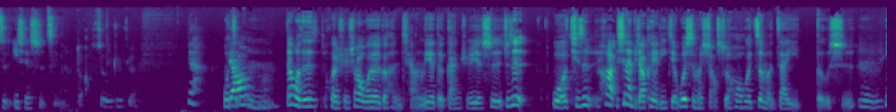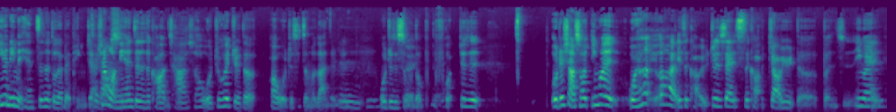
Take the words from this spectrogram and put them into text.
这一些事情啊，对吧、所以我就觉得，呀，我嗯，但我这次回学校，我有一个很强烈的感觉，也是，就是我其实后来现在比较可以理解为什么小时候会这么在意得失，嗯，因为你每天真的都在被评价。像我那天真的是考很差的时候，我就会觉得，哦，我就是这么烂的人，嗯嗯我就是什么都不会，就是。我觉得小时候，因为我后后来一直考虑，就是在思考教育的本质。因为嗯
